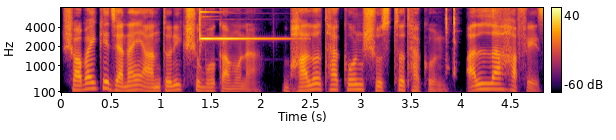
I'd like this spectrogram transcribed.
সবাইকে জানাই আন্তরিক শুভকামনা। ভালো থাকুন, সুস্থ থাকুন। আল্লাহ হাফেজ।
